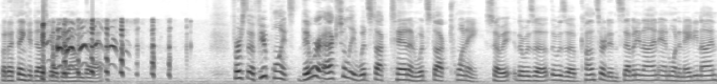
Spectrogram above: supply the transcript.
but I think it does go beyond that. First, a few points. There were actually Woodstock 10 and Woodstock 20. So it, there was a there was a concert in 79 and one in 89,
